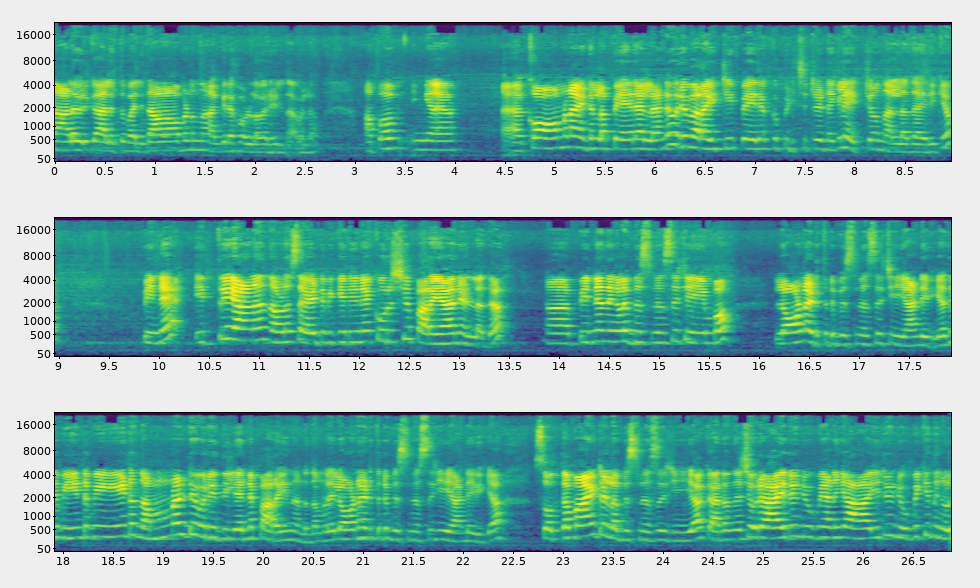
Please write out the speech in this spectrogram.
നാളെ ഒരു കാലത്ത് വലുതാവണം എന്ന് ആഗ്രഹമുള്ളവരുണ്ടാവല്ലോ. അപ്പം ഇങ്ങനെ കോമൺ ആയിട്ടുള്ള പേരല്ലാണ്ട് ഒരു വെറൈറ്റി പേരൊക്കെ പിടിച്ചിട്ടുണ്ടെങ്കിൽ ഏറ്റവും നല്ലതായിരിക്കും. പിന്നെ ഇത്രയാണ് നമ്മൾ സർട്ടിഫിക്കറ്റിനെ കുറിച്ച് പറയാനുള്ളത്. പിന്നെ നിങ്ങൾ ബിസിനസ് ചെയ്യുമ്പോൾ ലോൺ എടുത്തിട്ട് ബിസിനസ് ചെയ്യാണ്ടിരിക്കുക. അത് വീണ്ടും വീണ്ടും നമ്മളുടെ ഒരു ഇതിൽ തന്നെ പറയുന്നുണ്ട്. നമ്മൾ ലോൺ എടുത്തിട്ട് ബിസിനസ് ചെയ്യാണ്ടിരിക്കുക. സ്വന്തമായിട്ടുള്ള ബിസിനസ് ചെയ്യുക. കാരണം എന്താ വെച്ചാൽ ഒരു ആയിരം രൂപയാണെങ്കിൽ ആയിരം രൂപയ്ക്ക് നിങ്ങൾ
